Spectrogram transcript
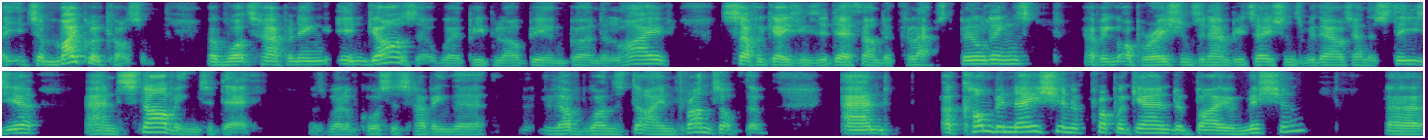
it's a microcosm of what's happening in Gaza, where people are being burned alive, suffocating to death under collapsed buildings, having operations and amputations without anesthesia, and starving to death, as well, of course, as having their loved ones die in front of them. And a combination of propaganda by omission, uh,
